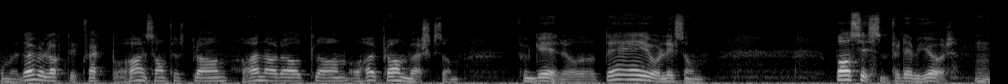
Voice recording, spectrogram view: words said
kommunen. Det har vi lagt litt vekt på. Ha en samfunnsplan, ha en arealplan og ha et planverk som fungerer. Og det er jo liksom basisen for det vi gjør. Mm.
